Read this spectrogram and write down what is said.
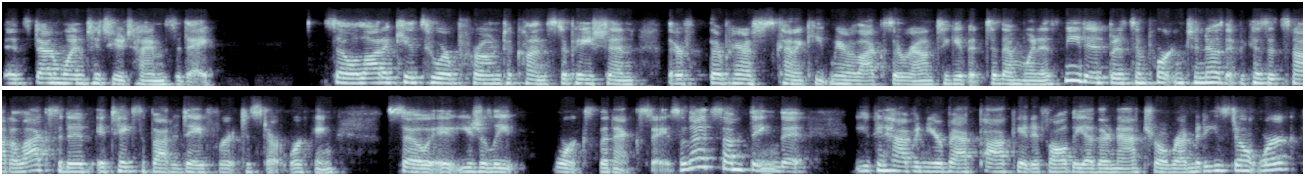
it's done one to two times a day. So a lot of kids who are prone to constipation, their their parents just kind of keep Miralax around to give it to them when it's needed. But it's important to know that because it's not a laxative, it takes about a day for it to start working. So it usually works the next day. So that's something that you can have in your back pocket if all the other natural remedies don't work.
